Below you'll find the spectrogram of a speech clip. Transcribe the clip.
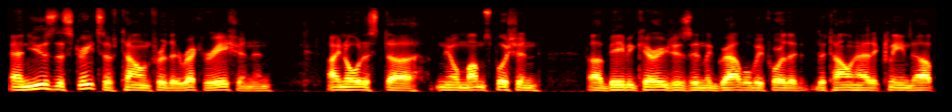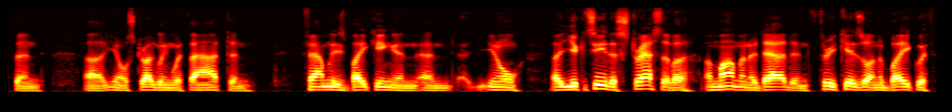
and use the streets of town for their recreation. And I noticed, uh, you know, mums pushing uh, baby carriages in the gravel before the, the town had it cleaned up and, you know, struggling with that. And families biking and, and you know, uh, you can see the stress of a, a mom and a dad and three kids on a bike with,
